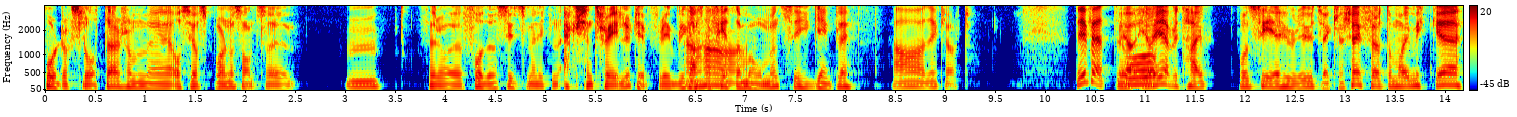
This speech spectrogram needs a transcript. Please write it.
hårdrockslåtar som eh, Ozzy Osbourne och sånt. Så, Mm. för att få det att se ut som en liten action-trailer typ. För det blir ganska Aha. feta moments i gameplay. Ja, det är klart. Det är fett. Jag, Och- jag är jävligt hype på att se hur det utvecklar sig. För att de har ju mycket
